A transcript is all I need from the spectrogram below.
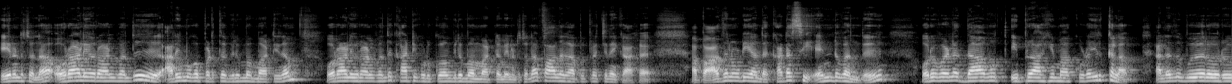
ஏன்னு சொன்னால் ஒரு ஆளே ஒரு ஆள் வந்து அறிமுகப்படுத்த விரும்ப மாட்டினம் ஒரு ஆளே ஒரு ஆள் வந்து காட்டி கொடுக்கவும் விரும்ப மாட்டோம் என்று சொன்னால் பாதுகாப்பு பிரச்சனைக்காக. அப்போ அதனுடைய அந்த கடைசி எண்டு வந்து ஒருவேளை தாவூத் இப்ராஹிமா கூட இருக்கலாம். அல்லது வேறொரு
